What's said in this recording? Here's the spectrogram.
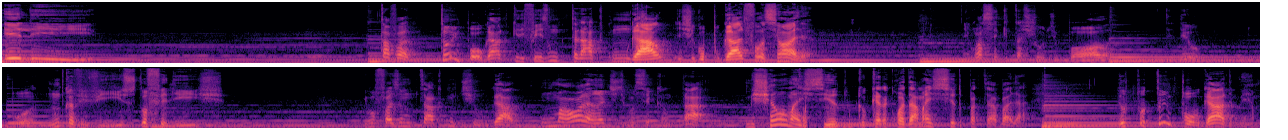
ele estava tão empolgado que ele fez um trato com um galo. Ele chegou pro galo e falou assim: Olha, o negócio aqui tá show de bola, entendeu? Pô, nunca vivi isso, tô feliz. Eu vou fazer um trato contigo, galo. Uma hora antes de você cantar, me chama mais cedo, que eu quero acordar mais cedo para trabalhar. Eu tô tão empolgado mesmo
